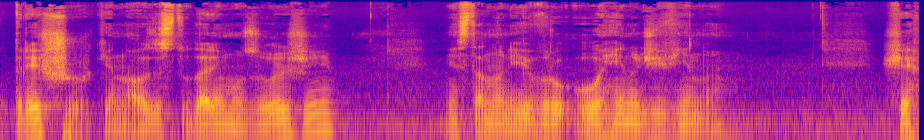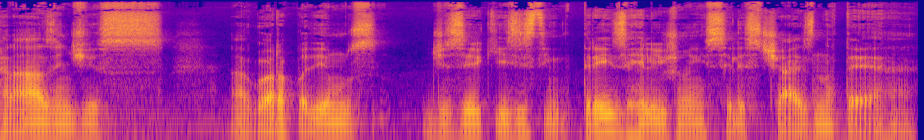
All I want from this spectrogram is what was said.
trecho que nós estudaremos hoje está no livro O Reino Divino. Shernazin diz: Agora podemos dizer que existem três religiões celestiais na Terra:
